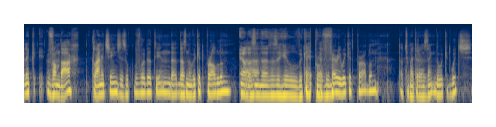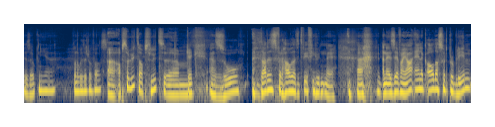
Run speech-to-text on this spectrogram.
Like, vandaag, climate change is ook bijvoorbeeld een, dat, is een wicked problem. ja, dat is, een, dat is een heel wicked a- problem. A very wicked problem. Dat doet mij trouwens denken, The Wicked Witch is ook niet eh, van The Wizard of Oz. Ah, absoluut, absoluut. Ehm, Kijk, en zo, dat is het verhaal dat die twee figuren... Nee. Eh, en hij zei van, ja, eigenlijk al dat soort problemen,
